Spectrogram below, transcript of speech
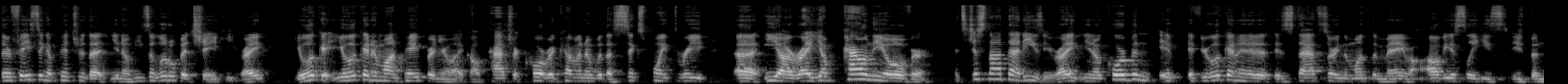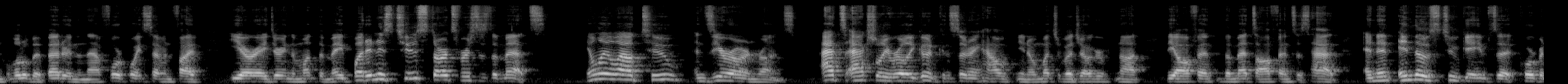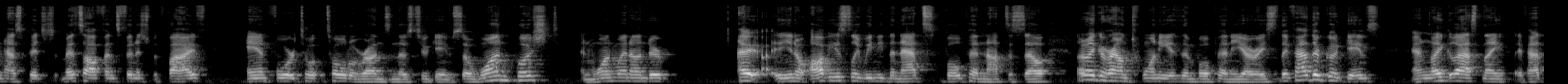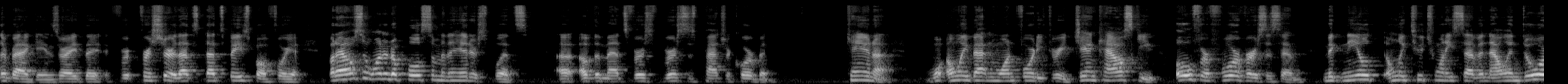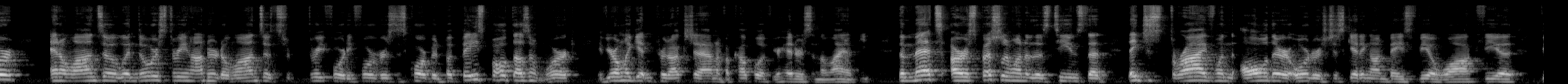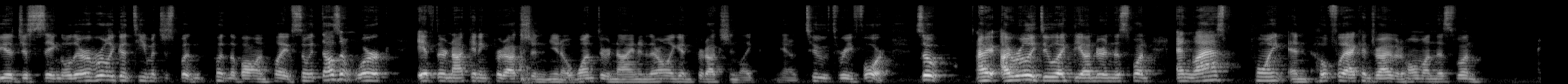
they're facing a pitcher that you know he's a little bit shaky, right? You look at you look at him on paper and you're like, oh, Patrick Corbin coming in with a 6.3 uh, ERA, you pound the over. It's just not that easy, right? You know, Corbin, if, if you're looking at his stats during the month of May, obviously he's he's been a little bit better than that, 4.75 ERA during the month of May. But in his two starts versus the Mets, he only allowed two and zero earned runs. That's actually really good considering how you know much of a juggernaut the offense the Mets offense has had. And then in those two games that Corbin has pitched, Mets offense finished with five and four to- total runs in those two games. So one pushed and one went under. I, you know, obviously we need the Nats bullpen not to sell. They're like around 20th in bullpen ERA. So they've had their good games. And like last night, they've had their bad games, right? They, for, for sure, that's that's baseball for you. But I also wanted to pull some of the hitter splits uh, of the Mets versus, versus Patrick Corbin. Canha only batting 143. Jankowski 0 for 4 versus him. McNeil only 227. Now Lindor and Alonso. Lindor's 300, Alonso's 344 versus Corbin. But baseball doesn't work if you're only getting production out of a couple of your hitters in the lineup. The Mets are especially one of those teams that they just thrive when all their orders just getting on base via walk, via via just single. They're a really good team at just putting putting the ball in play. So it doesn't work if they're not getting production, you know, one through nine, and they're only getting production like you know two, three, four. So I, I really do like the under in this one. And last point, and hopefully I can drive it home on this one.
